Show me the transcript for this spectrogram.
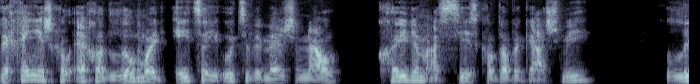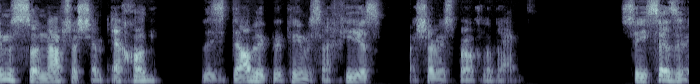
וכן יש כל אחד ללמוד עץ הייעוץ במרשם נעל, קודם עשיז כל דבר גשמי, למצוא נפש השם אחד, להזדבק בפנים מסחיס, השם יסברך לבד. So he says in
